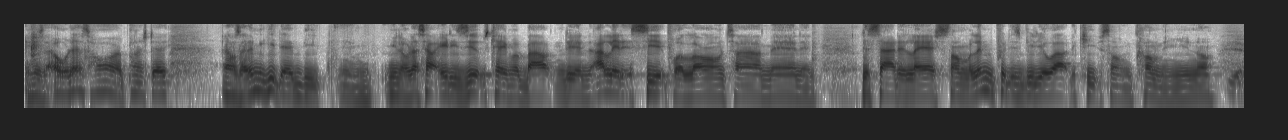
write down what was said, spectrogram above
and he was like, "Oh, that's hard, punch daddy." And I was like, let me get that beat. And, you know, that's how 80 Zips came about. And then I let it sit for a long time, man, and decided last summer, let me put this video out to keep something coming, you know? Yeah.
